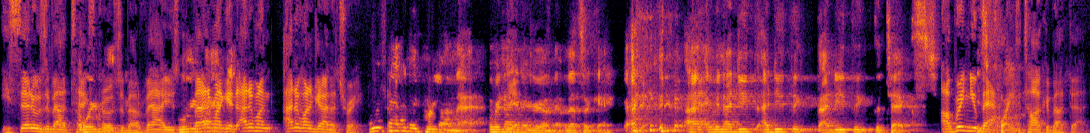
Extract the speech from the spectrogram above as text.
He said it was about text, but it was about values. But I don't want to get. I don't want. I don't want to get on a train. We're not going to agree on that. We're not yeah. going to agree on that. That's okay. I, I, mean, I do. I do think. I do think the text. I'll bring you back quite... to talk about that.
